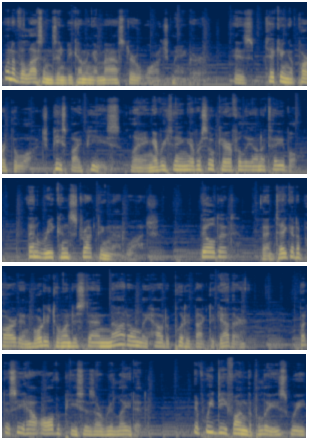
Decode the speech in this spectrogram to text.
One of the lessons in becoming a master watchmaker is taking apart the watch piece by piece, laying everything ever so carefully on a table, then reconstructing that watch. Build it, then take it apart in order to understand not only how to put it back together, but to see how all the pieces are related. If we defund the police, we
